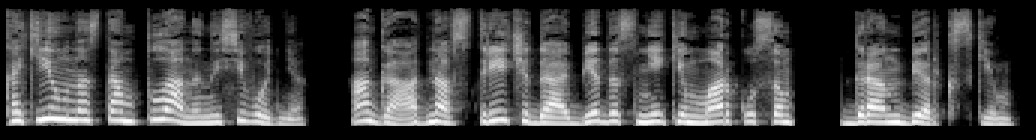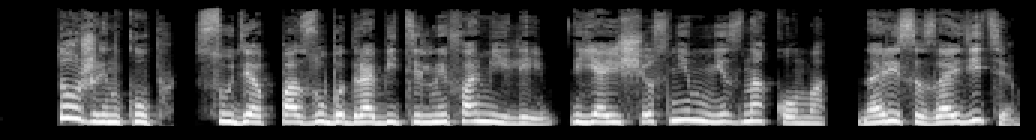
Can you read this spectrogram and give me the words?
Какие у нас там планы на сегодня? Ага, одна встреча до обеда с неким Маркусом Дранбергским. Тоже инкуб, судя по зубодробительной фамилии. Я еще с ним не знакома. Нариса, зайдите.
